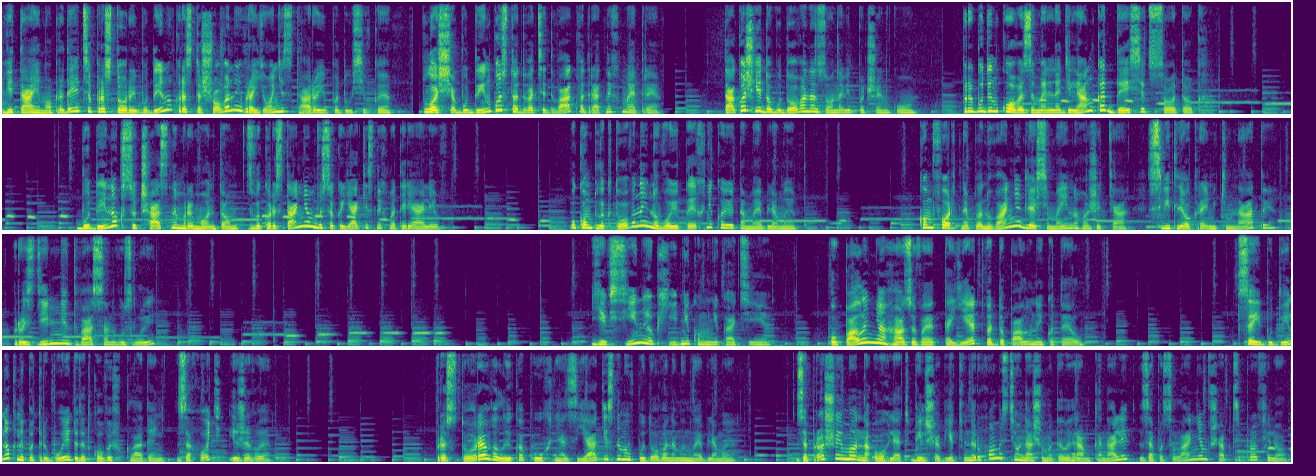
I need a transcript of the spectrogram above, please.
Вітаємо! Продається просторий будинок, розташований в районі Старої Подусівки. Площа будинку 122 квадратних метри. Також є добудована зона відпочинку. Прибудинкова земельна ділянка 10 соток. Будинок з сучасним ремонтом з використанням високоякісних матеріалів. Укомплектований новою технікою та меблями. Комфортне планування для сімейного життя, світлі окремі кімнати, роздільні два санвузли. Є всі необхідні комунікації. Опалення газове та є твердопаливний котел. Цей будинок не потребує додаткових вкладень. Заходь і живи. Простора велика кухня з якісними вбудованими меблями. Запрошуємо на огляд більше об'єктів нерухомості у нашому телеграм-каналі за посиланням в шапці профілю.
